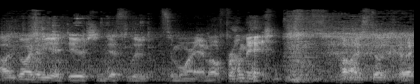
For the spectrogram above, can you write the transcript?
I was going to be a douche and just loot some more ammo from it. oh, I still could.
